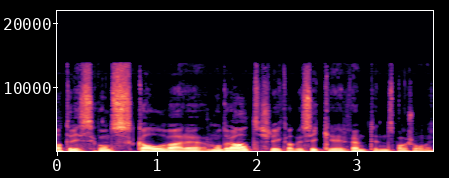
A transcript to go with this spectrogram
at risikoen skal være moderat, slik at vi sikrer fremtidens pensjoner.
